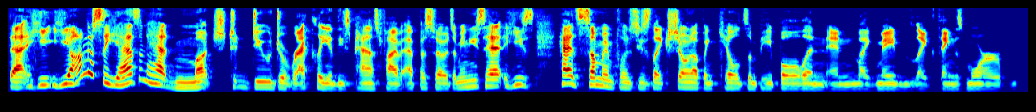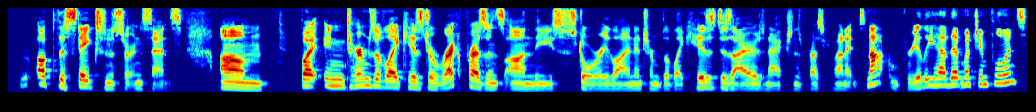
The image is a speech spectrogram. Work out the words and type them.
that he he honestly he hasn't had much to do directly in these past five episodes. I mean he's had he's had some influence. He's like shown up and killed some people and and like made like things more up the stakes in a certain sense. Um but in terms of like his direct presence on the storyline in terms of like his desires and actions pressing upon it it's not really had that much influence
